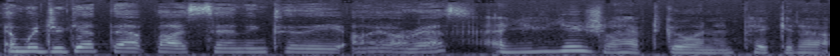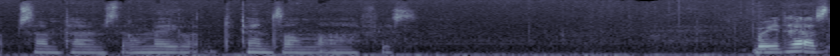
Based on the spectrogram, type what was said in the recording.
And would you get that by sending to the IRS? And uh, you usually have to go in and pick it up. Sometimes they'll mail it. Depends on the office. But it has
